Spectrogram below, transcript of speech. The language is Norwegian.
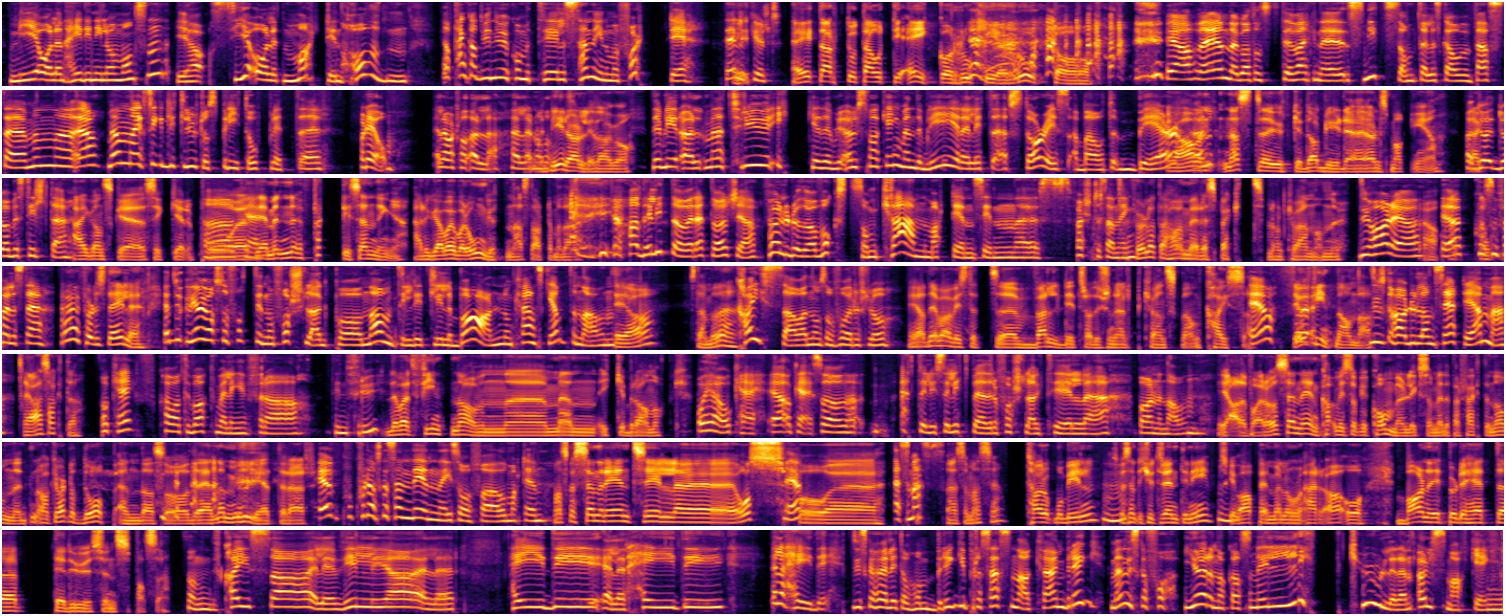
Mie olen Heidi Nilman Monsen. Ja, sier ålet Martin Hovden. Ja, tenk at vi nå er kommet til sending nummer 40. Det er litt kult. Ei tarttu tauti eikko rupi ruto. Ja, det er enda godt at det verken er smittsomt eller skal peste, men eh, ja. Men det er sikkert litt lurt å sprite opp litt eh, for det om. Eller i hvert fall ølet, Det blir øl i dag òg. Det blir øl, men jeg tror ikke det blir ølsmaking, men det blir litt eh, stories about beer Ja, men neste uke, da blir det ølsmaking igjen. Jeg, Du, du har bestilt det? jeg er ganske sikker på Ah, okay. det. Men 40 sendinger. Herregud, jeg var jo bare unggutten da jeg starta med det. Ja, det er litt over ett år siden. Føler du du har vokst som kven, Martin, siden eh, første sending? Jeg føler at jeg har mer respekt blant kvenene nå. Du har det, ja? Ja. ja hvordan føles det? Jeg føles deilig. Ja, du, vi har jo også fått inn noen forslag på navn til ditt lille barn, noen kvensk jentenavn. Ja, stemmer det. Kajsa var det noen som foreslo. Ja, det var visst et uh, veldig tradisjonelt kvensk navn. Kajsa. Ja, Det er jo et fint navn, da. Du, skal- har du lansert det hjemme? Ja, jeg har sagt det. Ok, hva var tilbakemeldingen fra din fru? Det var et fint navn, eh, men ikke bra nok. Å ja, ok. ja, ok. Så etterlyser litt bedre forslag til eh, barnenavn. Ja, det er bare å sende inn hvis dere kommer liksom med det perfekte navnet. Det har ikke vært noe dåp enda, så det er enda muligheter her. Ja, hvordan skal sende det inn i så fall, Martin? Man skal sende det inn til uh, oss Ja. på uh, SMS? SMS, ja. Tar opp mobilen, skal sende til 2399, skriv AP mellom RA, og barnet ditt burde hete det du syns passer. Sånn Kajsa, eller Vilja, eller Heidi, eller Heidi. Eller Heidi. Vi skal høre litt om bryggeprosessen av Kvernbrygg, men vi skal få gjøre noe som er litt kulere enn ølsmaking.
